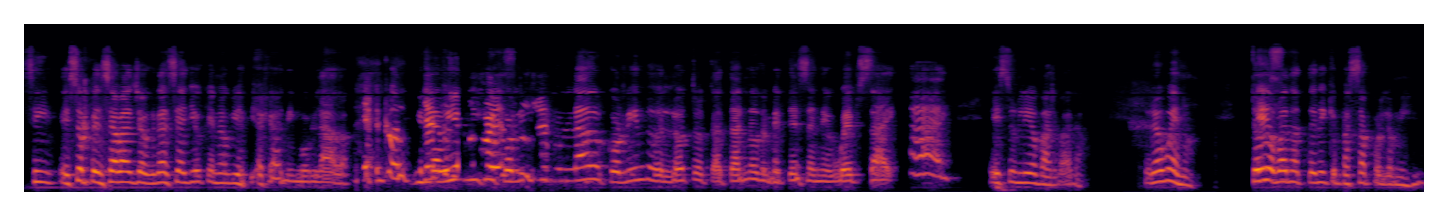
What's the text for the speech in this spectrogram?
Sí, eso pensaba yo, gracias a Dios que no voy a viajar a ningún lado. Ya con, ya había corriendo de un lado, corriendo del otro, tratando de meterse en el website. ¡Ay! Es un lío bárbaro. Pero bueno, todos van a tener que pasar por lo mismo.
